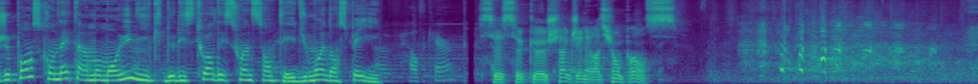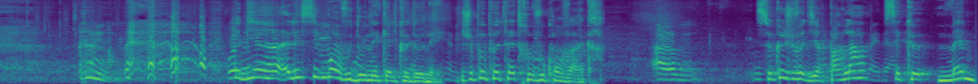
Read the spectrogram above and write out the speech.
Je pense qu'on est à un moment unique de l'histoire des soins de santé, du moins dans ce pays. C'est ce que chaque génération pense. Eh bien, laissez-moi vous donner quelques données. Je peux peut-être vous convaincre. Ce que je veux dire par là, c'est que même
